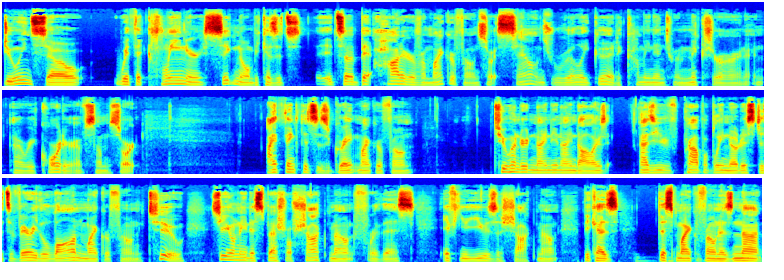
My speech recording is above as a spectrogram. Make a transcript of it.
doing so with a cleaner signal because it's it's a bit hotter of a microphone, so it sounds really good coming into a mixer or a recorder of some sort. I think this is a great microphone. $299. As you've probably noticed, it's a very long microphone too, so you'll need a special shock mount for this if you use a shock mount, because this microphone is not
